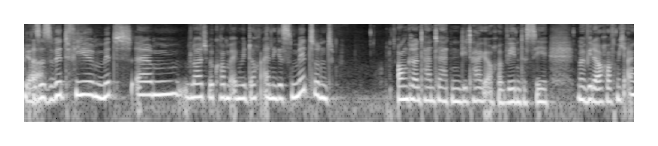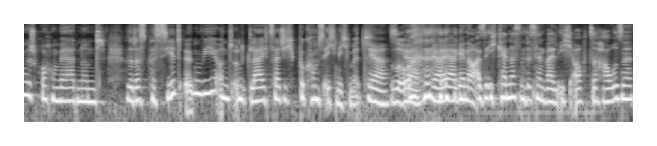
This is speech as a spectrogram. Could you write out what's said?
ja. Also es wird viel mit, ähm, Leute bekommen irgendwie doch einiges mit und Onkel und Tante hatten die Tage auch erwähnt, dass sie immer wieder auch auf mich angesprochen werden und also das passiert irgendwie und, und gleichzeitig bekomme ich nicht mit. Ja, so. ja, ja, ja genau. Also ich kenne das ein bisschen, weil ich auch zu Hause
